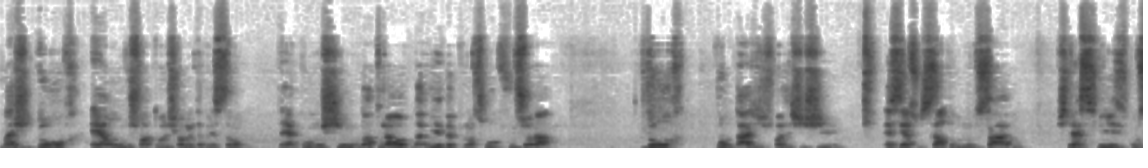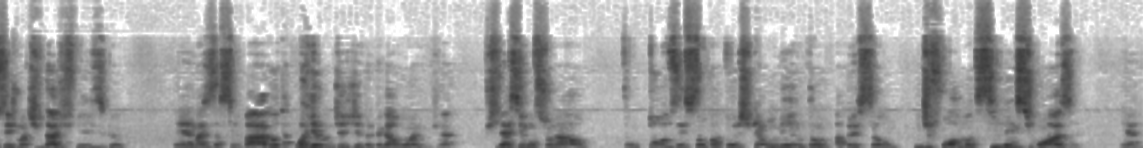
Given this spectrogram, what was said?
Mas dor é um dos fatores que aumenta a pressão, né, como um estímulo natural da vida, para o nosso corpo funcionar. Dor, vontade de fazer xixi, excesso de sal, todo mundo sabe. Estresse físico, ou seja, uma atividade física é, mais exacerbada, ou até correndo no dia a dia para pegar o ônibus, né? Estresse emocional. Então, todos esses são fatores que aumentam a pressão e de forma silenciosa. Né?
